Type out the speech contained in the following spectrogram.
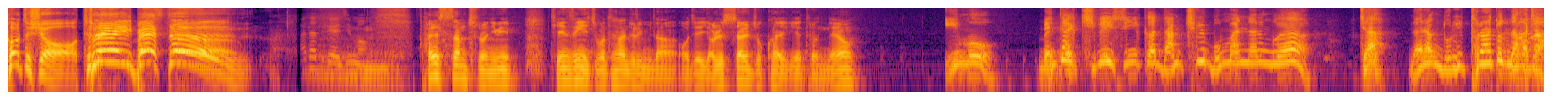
컬투쇼 Today Best 받아들여야지 뭐. 음, 8375님이 제 인생에 잊지 못한 한 줄입니다. 어제 10살 조카에게 들었네요. 이모 맨날 집에 있으니까 남친을 못 만나는 거야. 자 나랑 놀이터라도 나가자.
